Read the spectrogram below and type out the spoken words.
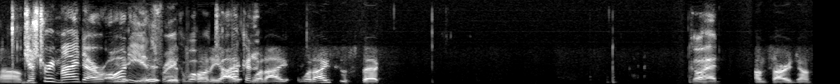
Um, Just to remind our audience, it- it- Frank, what funny. we're talking I, what I what I suspect. Go ahead. I'm sorry, John.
